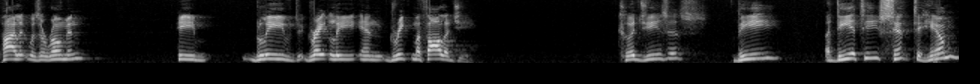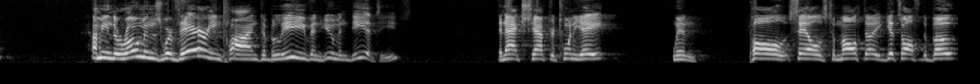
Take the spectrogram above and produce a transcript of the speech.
Pilate was a Roman, he believed greatly in Greek mythology. Could Jesus be a deity sent to him? I mean, the Romans were very inclined to believe in human deities. In Acts chapter 28, when Paul sails to Malta, he gets off the boat.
